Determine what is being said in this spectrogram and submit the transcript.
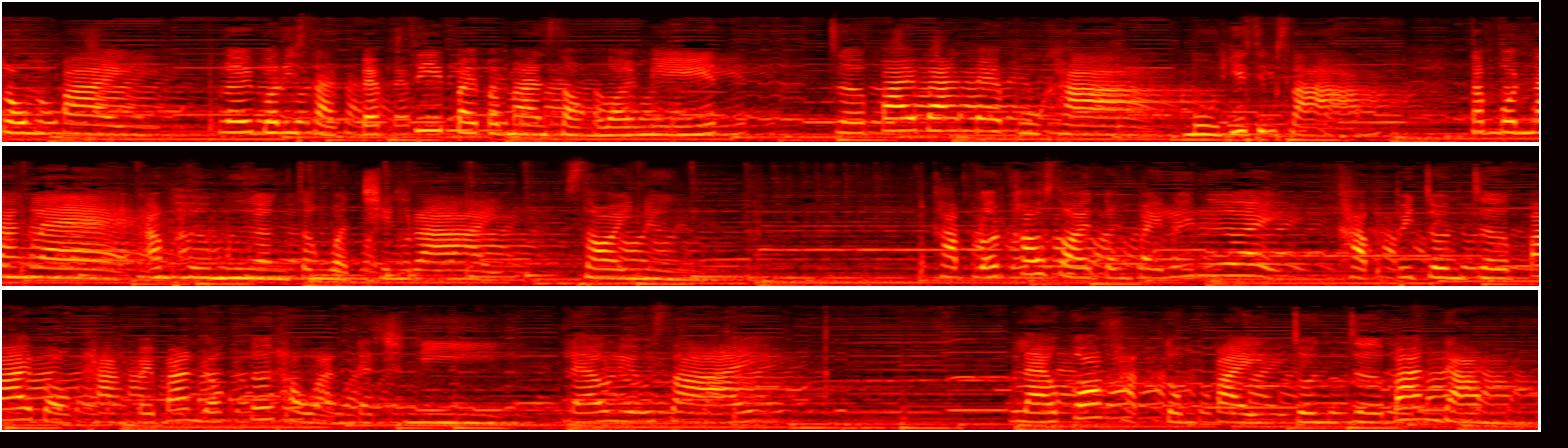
ตรงไป เลยบริษัทเบบซี่ไปประมาณ 200 เมตร เจอป้ายบ้านแม่ภูคา หมู่ที่ 13 ตำบลนางแลอำเภอเมือง จังหวัดเชียงราย ซอยหนึ่ง ขับรถเข้าซอยตรงไปเรื่อยๆ ขับไปจนเจอป้ายบอกทางไปบ้านดรถวันดัชนี แล้วเลี้ยวซ้าย แล้วก็ขับตรงไปจนเจอบ้านดำ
